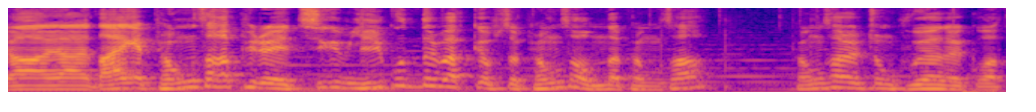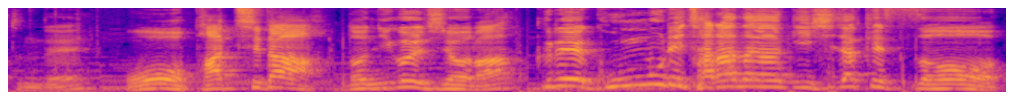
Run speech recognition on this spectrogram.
야야 나에게 병사가 필요해. 지금 일꾼들밖에 없어. 병사 없나 병사? 병사를 좀 구해야 될 것 같은데. 오 밭이다. 넌 이걸 지어라. 그래 곡물이 자라나기 시작했어.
